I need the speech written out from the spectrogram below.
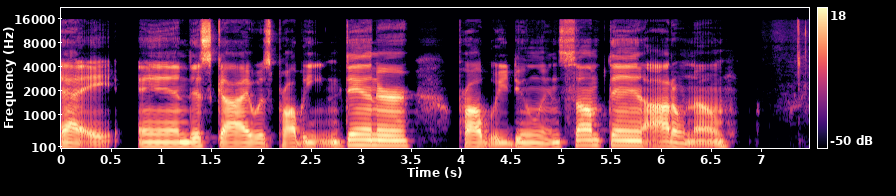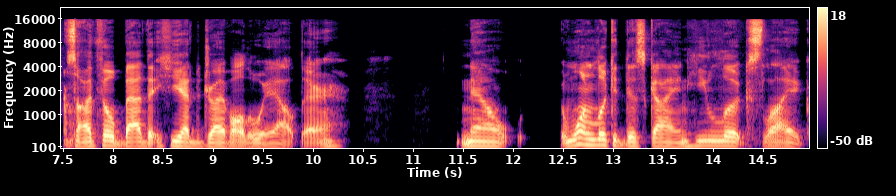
at eight. And this guy was probably eating dinner, probably doing something. I don't know. So I feel bad that he had to drive all the way out there. Now, one look at this guy, and he looks like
